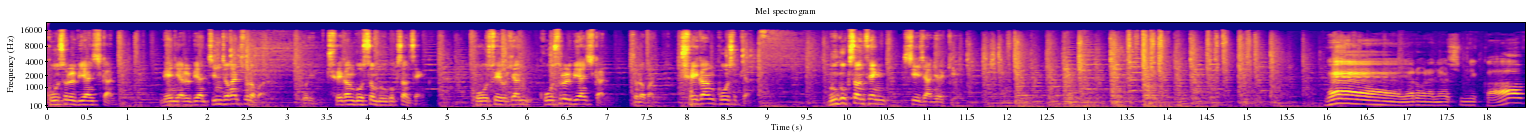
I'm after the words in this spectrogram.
고수를 위한 시간 매니아를 위한 진정한 준업원 우리 최강 고수 무국 선생 고수에 의한 고수를 위한 시간 준업원 최강 고수편 무국 선생 시장 열기 네, 여러분 안녕하십니까.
